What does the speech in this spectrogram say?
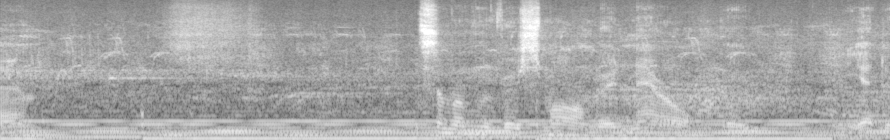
um, some of them were very small and very narrow. You had to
